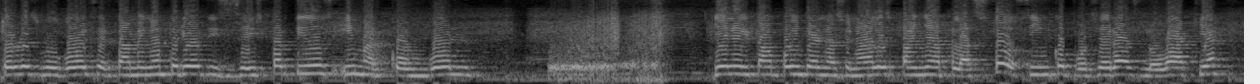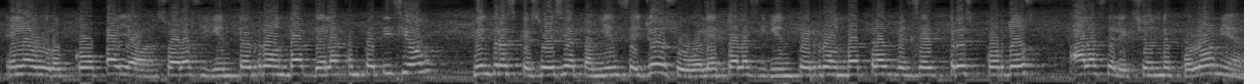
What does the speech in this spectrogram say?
Torres jugó el certamen anterior 16 partidos y marcó un gol. Y en el campo internacional, España aplastó 5 por 0 a Eslovaquia en la Eurocopa y avanzó a la siguiente ronda de la competición, mientras que Suecia también selló su boleto a la siguiente ronda tras vencer 3 por 2 a la selección de Polonia.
